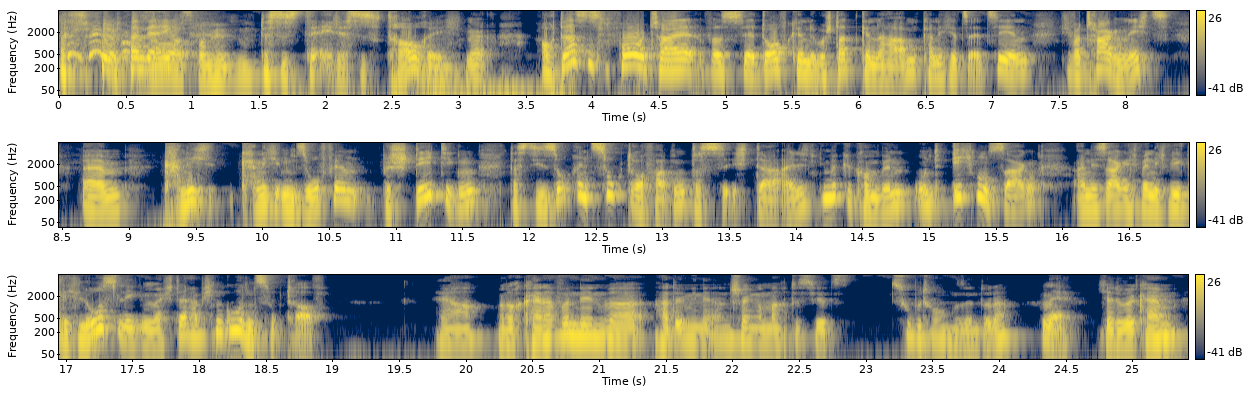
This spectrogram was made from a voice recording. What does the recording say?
Also waren echt, von hinten. das ist, ey, das ist traurig, ne? Auch das ist ein Vorurteil, was der Dorfkinder über Stadtkinder haben, kann ich jetzt erzählen. Die vertragen nichts. Ähm, kann ich, kann ich insofern bestätigen, dass die so einen Zug drauf hatten, dass ich da eigentlich nicht mitgekommen bin. Und ich muss sagen, eigentlich sage ich, wenn ich wirklich loslegen möchte, habe ich einen guten Zug drauf. Ja, und auch keiner von denen war, hat irgendwie den Anschein gemacht, dass sie jetzt zu betrunken sind, oder? Nee. Ich hatte bei keinem,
